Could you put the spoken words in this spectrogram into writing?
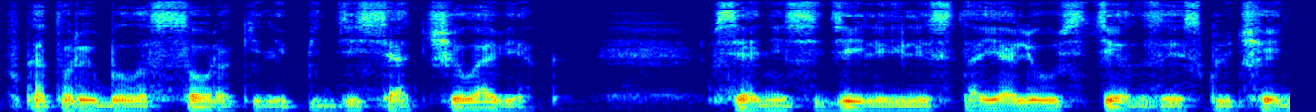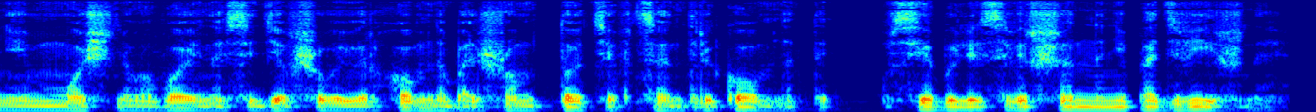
в которой было сорок или пятьдесят человек. Все они сидели или стояли у стен, за исключением мощного воина, сидевшего верхом на большом тоте в центре комнаты. Все были совершенно неподвижны.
